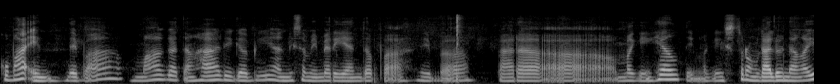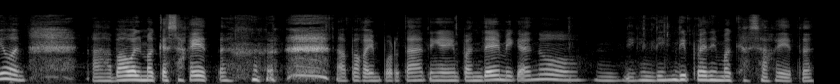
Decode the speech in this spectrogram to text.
kumain, 'di ba? Umaga, tanghali, gabihan, misa may merienda pa, 'di ba? Para uh, maging healthy, maging strong lalo na ngayon. Uh, bawal magkasakit. Napaka-importante ngayong pandemic, ano, hindi hindi, hindi pwedeng magkasakit.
